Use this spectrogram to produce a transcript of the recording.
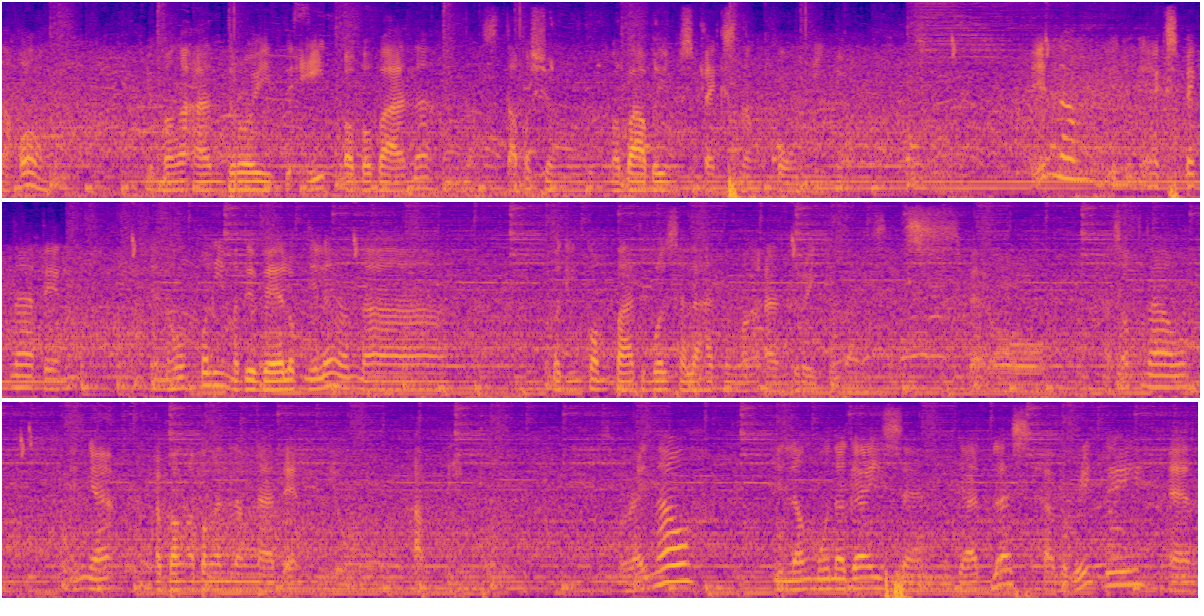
nako, yung mga Android 8 pababa na. Tapos yung mababa yung specs ng phone ninyo. Yun lang, yun yung expect natin. And hopefully, ma-develop nila na maging compatible sa lahat ng mga Android devices. Pero, as of now, yun nga, abang-abangan lang natin yung update. So right now, yun lang muna guys and God bless, have a great day and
